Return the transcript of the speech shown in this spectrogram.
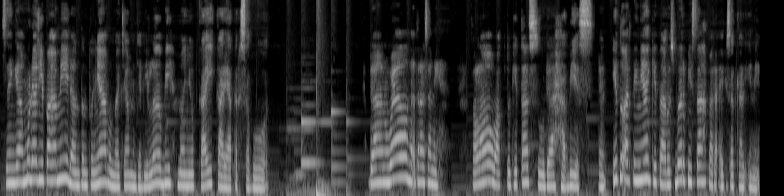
sehingga mudah dipahami dan tentunya pembaca menjadi lebih menyukai karya tersebut. Dan well, nggak terasa nih, kalau waktu kita sudah habis, dan itu artinya kita harus berpisah pada episode kali ini.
